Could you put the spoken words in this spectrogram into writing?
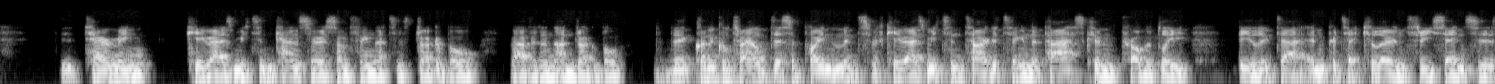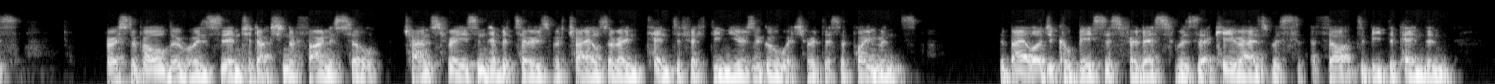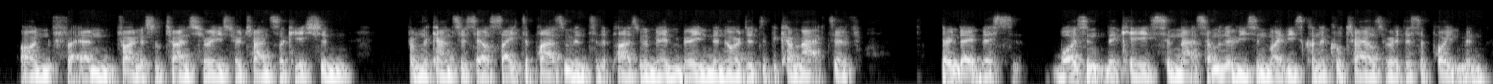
terming KRAS mutant cancer as something that is druggable rather than undruggable. The clinical trial disappointments with KRAS mutant targeting in the past can probably be looked at in particular in three senses. First of all, there was the introduction of farnesyl transferase inhibitors with trials around 10 to 15 years ago, which were disappointments. The biological basis for this was that KRAS was thought to be dependent on farnesyl transferase for translocation from the cancer cell cytoplasm into the plasma membrane in order to become active. Turned out this wasn't the case, and that's some of the reason why these clinical trials were a disappointment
